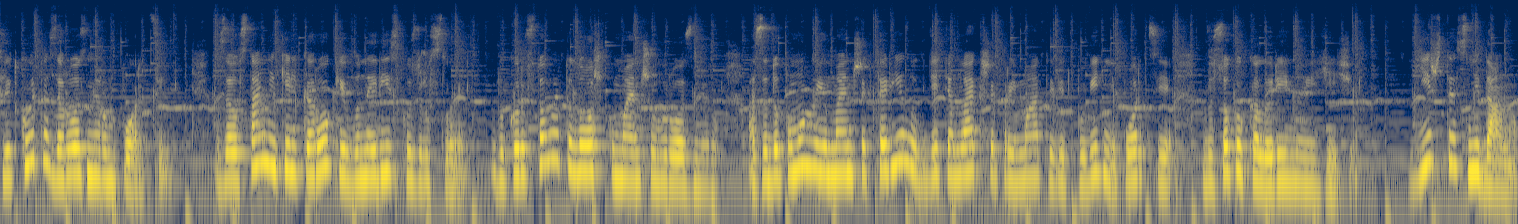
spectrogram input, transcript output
слідкуйте за розміром порцій. За останні кілька років вони різко зросли. Використовуйте ложку меншого розміру, а за допомогою менших тарілок дітям легше приймати відповідні порції висококалорійної їжі. Їжте сніданок.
